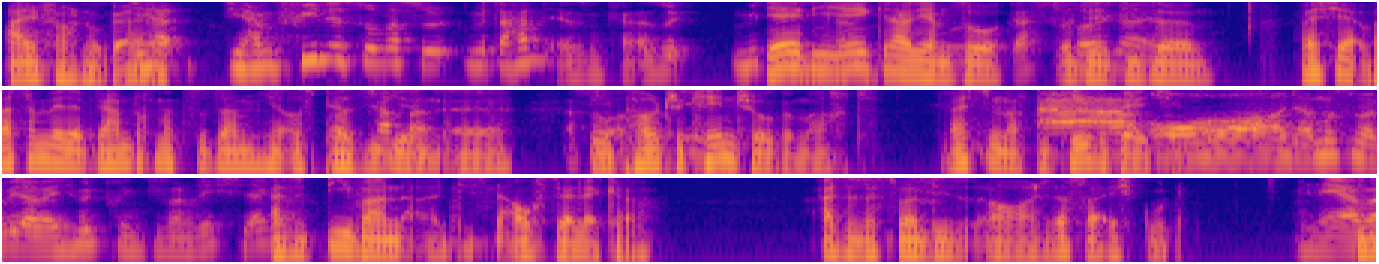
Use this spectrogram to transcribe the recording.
einfach nur Die, geil. ha- die haben vieles so, was du mit der Hand essen kannst. Also Ja, mitnehmen die, ja, kannst. genau, die haben so, voll die, diese, weißt du ja, was haben wir denn? Wir haben doch mal zusammen hier aus Brasilien Tapas. äh, so, die Paul. Chicane Show gemacht. Weißt du noch, die Ah, Käsebällchen. Oh, da muss man wieder welche mitbringen. Die waren richtig lecker. Also die waren, die sind auch sehr lecker. Also das war diese, oh, das war echt gut. nee, aber,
